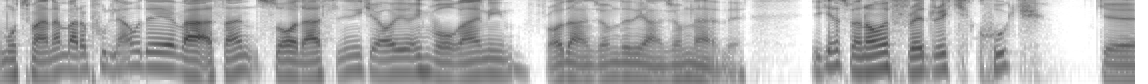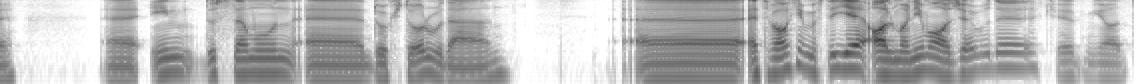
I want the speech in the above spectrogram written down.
مطمئنا برای پول نبوده و اصلا سوال اصلی اینه که آیا این واقعا این فراد انجام داده یا انجام نداده. یکی از به نام فردریک کوک که این دوستمون دکتر بودن. اتفاقی که میفته یه آلمانی مهاجر بوده که میاد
